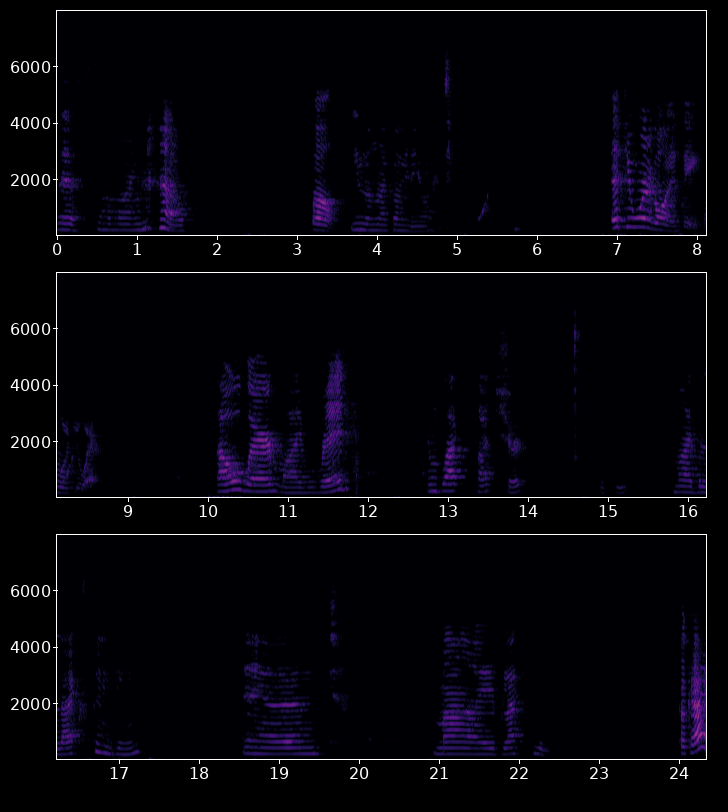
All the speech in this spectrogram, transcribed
This, not mine. No. Well, You know I'm not going anywhere. if you were to go on a date, what would you wear? I will wear my red and black plaid shirt, my black skin jeans, and my black heels. Okay.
